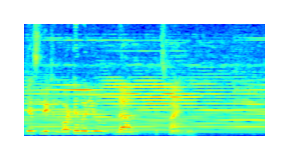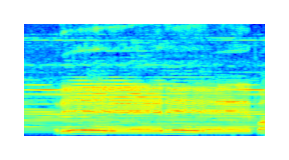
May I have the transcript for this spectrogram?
just little, whatever you learn, it's fine. You know. Re re pa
